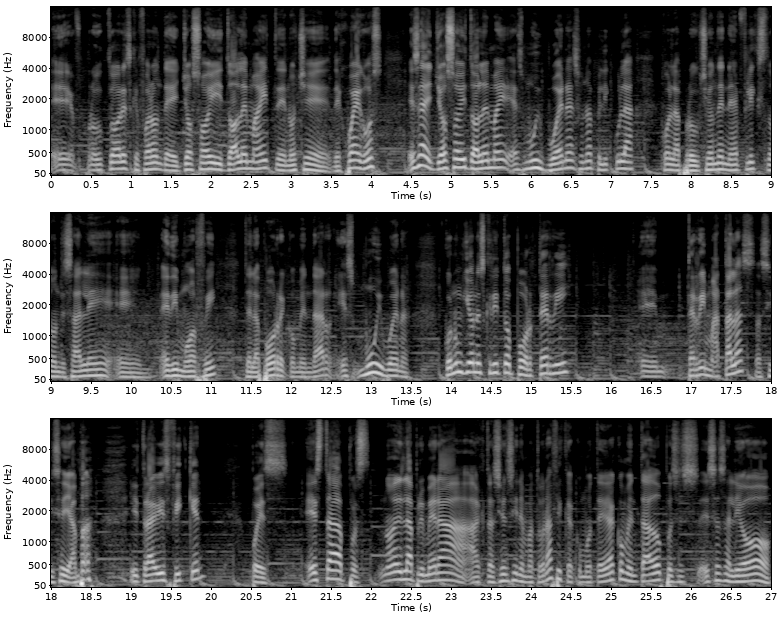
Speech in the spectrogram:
eh, productores que fueron de Yo Soy Dolemite, de Noche de Juegos. Esa de Yo Soy Dolemite es muy buena, es una película con la producción de Netflix donde sale eh, Eddie Murphy. Te la puedo recomendar, es muy buena. Con un guion escrito por Terry, eh, Terry Matalas, así se llama, y Travis Ficken. Pues esta pues no es la primera actuación cinematográfica, como te había comentado, pues esa salió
